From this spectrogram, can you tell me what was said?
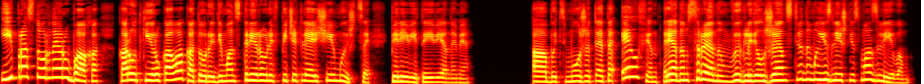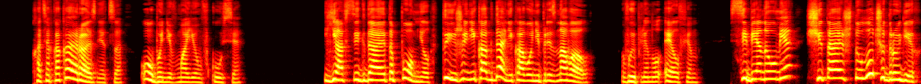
и просторная рубаха, короткие рукава, которые демонстрировали впечатляющие мышцы, перевитые венами. А, быть может, это Элфин рядом с Реном выглядел женственным и излишне смазливым. Хотя какая разница, оба не в моем вкусе. «Я всегда это помнил, ты же никогда никого не признавал!» – выплюнул Элфин. «Себе на уме? Считаешь, что лучше других?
